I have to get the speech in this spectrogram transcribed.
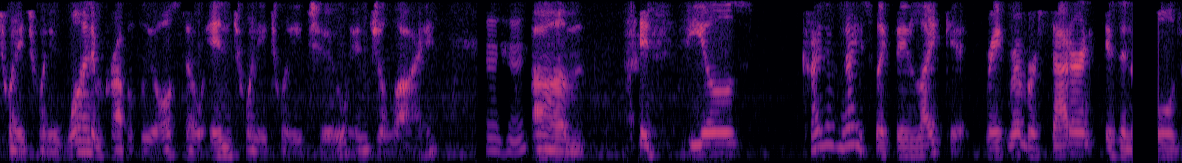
2021 and probably also in 2022 in July. Mhm. Um, it feels kind of nice, like they like it, right? Remember, Saturn is an old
